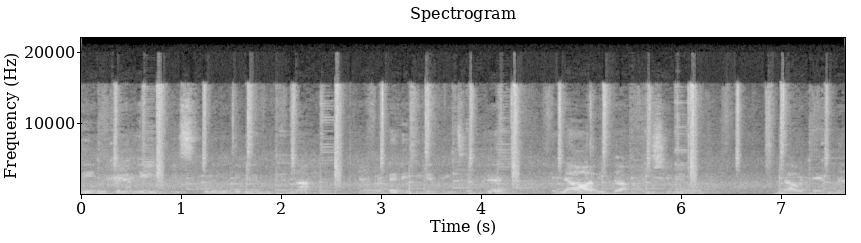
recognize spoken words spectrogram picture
തേനിക്കുളം എ പി സ്കൂളിൽ നിന്ന് വിരമിക്കുന്ന ഞങ്ങളുടെ ലതിക ടീച്ചർക്ക് എല്ലാവിധ ഐശ്വര്യവും ഉണ്ടാവട്ടെ എന്ന്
